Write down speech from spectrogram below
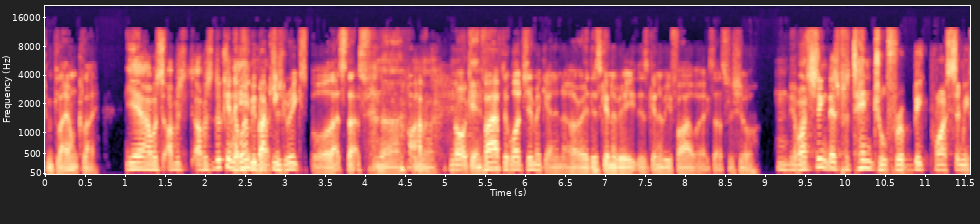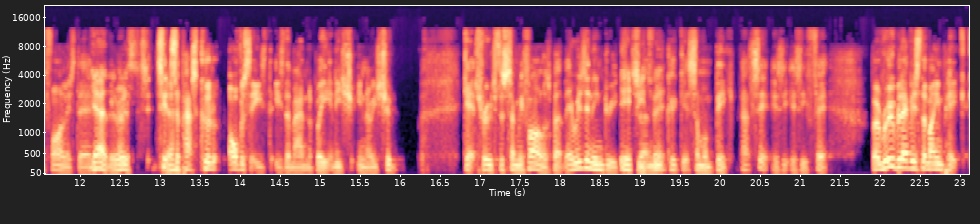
can play on clay. Yeah, I was, I was, I was looking. I at won't him, be back in just... Greek sport. That's that's no, no, not again. If I have to watch him again in a hurry, there's going to be there's going to be fireworks. That's for sure. Mm, yeah, I just think there's potential for a big price semi-finalist there. Yeah, there you know, is. Tsitsipas yeah. could obviously he's, he's the man to beat, and he should, you know he should get through to the semi-finals. But there is an injury concern. You could get someone big. That's it. Is he is he fit? But Rublev is the main pick,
